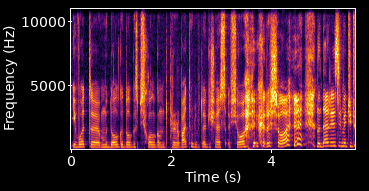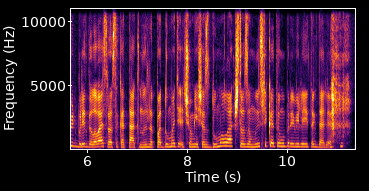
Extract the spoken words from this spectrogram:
И вот э, мы долго-долго с психологом это прорабатывали. В итоге сейчас все хорошо. Но даже если у меня чуть-чуть болит голова, я сразу такая, так, нужно подумать, о чем я сейчас думала, что за мысли к этому привели и так далее.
